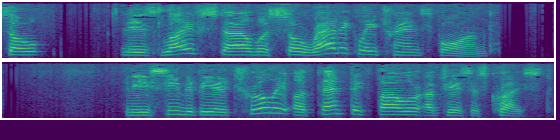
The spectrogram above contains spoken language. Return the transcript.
So his lifestyle was so radically transformed and he seemed to be a truly authentic follower of Jesus Christ.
